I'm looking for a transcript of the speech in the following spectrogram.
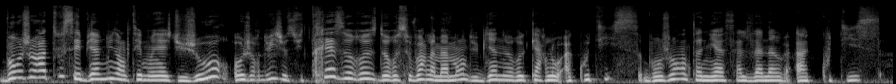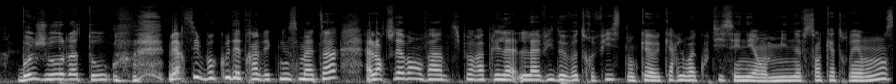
Bonjour à tous et bienvenue dans le témoignage du jour. Aujourd'hui, je suis très heureuse de recevoir la maman du bienheureux Carlo Acutis. Bonjour Antonia Salzana Acutis. Bonjour à tous. Merci beaucoup d'être avec nous ce matin. Alors tout d'abord, on va un petit peu rappeler la, vie de votre fils. Donc euh, Carlo Acutis est né en 1991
